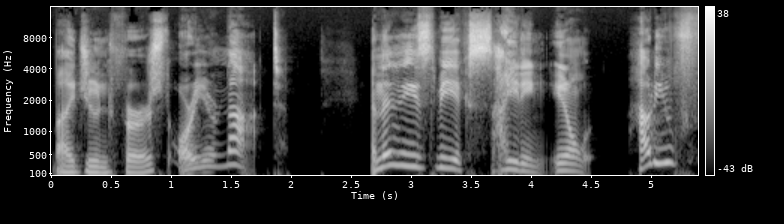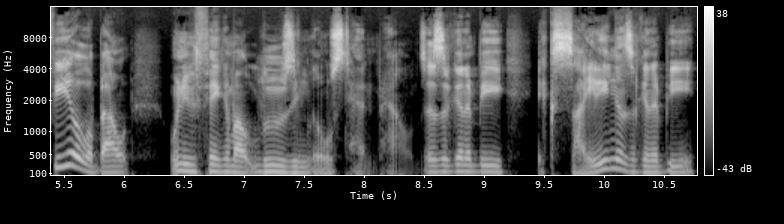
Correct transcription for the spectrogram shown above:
by June 1st or you're not. And then it needs to be exciting. You know, how do you feel about when you think about losing those 10 pounds? Is it going to be exciting? Is it going to be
